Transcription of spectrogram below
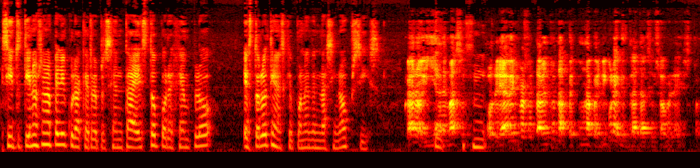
Si tú tienes una película que representa esto, por ejemplo, esto lo tienes que poner en la sinopsis. Claro, y además podría haber perfectamente una, una película que tratase sobre esto.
